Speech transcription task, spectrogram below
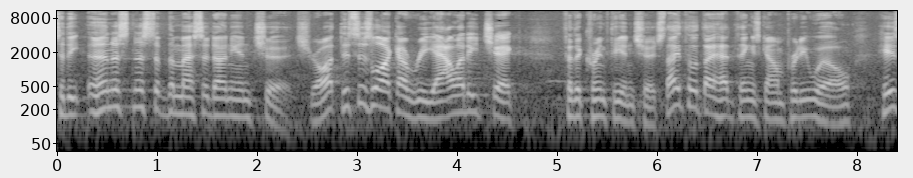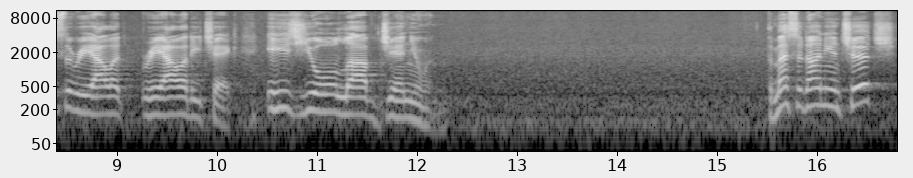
to the earnestness of the Macedonian church, right? This is like a reality check for the Corinthian church. They thought they had things going pretty well. Here's the reality, reality check Is your love genuine? The Macedonian church,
